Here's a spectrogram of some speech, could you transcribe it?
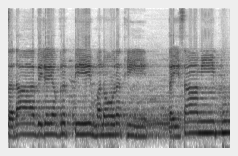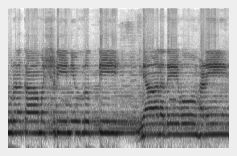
सदा विजय वृत्ती मनोरथी तैसामी पूर्ण काम श्री निवृत्ती. ज्ञानदेवो म्हणे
